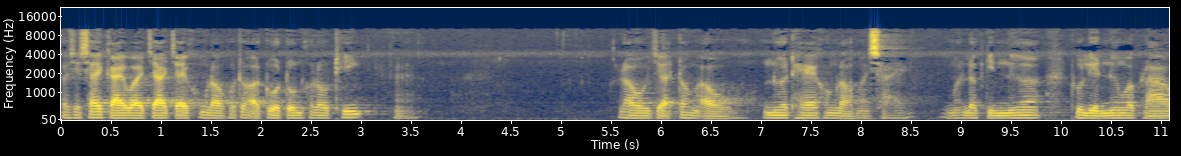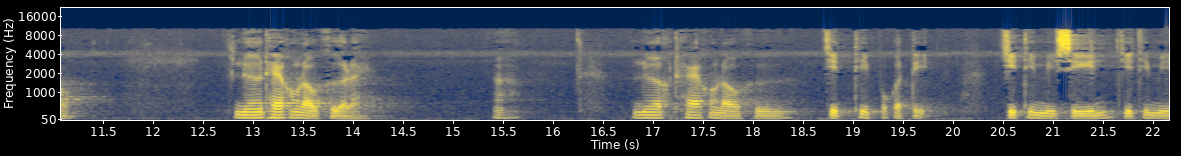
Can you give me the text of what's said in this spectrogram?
เราจะใช้กายวาจาใจของเราก็ต้องเอาตัวตนของเราทิ้ง เราจะต้องเอาเนื้อแท้ของเรามาใช้เหมือนเรากินเนื้อทุเรียนเนื้อมะพร้าวเนื้อแท้ของเราคืออะไร เนื้อแท้ของเราคือจิตที่ปกติ จิตที่มีศีล จิตที่มี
